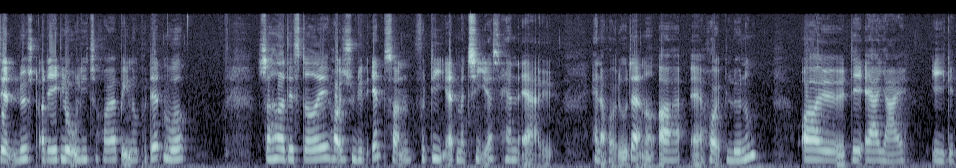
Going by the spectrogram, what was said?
den lyst, og det ikke lå lige til højre benet på den måde, så havde det stadig højst sandsynligt endt sådan, fordi at Mathias, han er, øh, han er højt uddannet og er højt lønnet, og øh, det er jeg ikke.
